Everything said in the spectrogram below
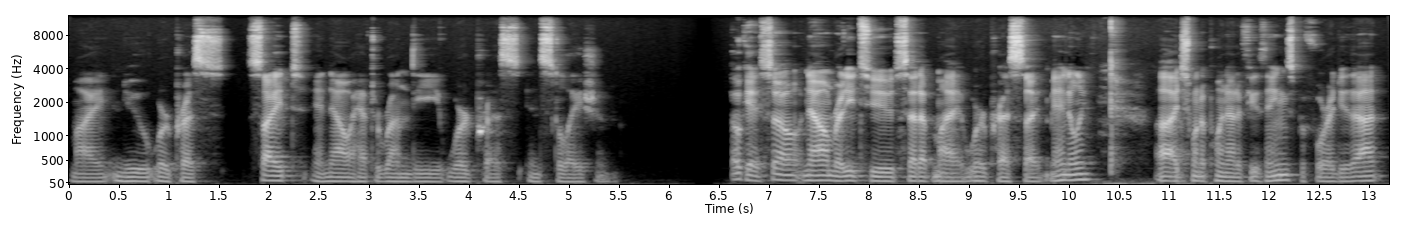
my new WordPress site and now I have to run the WordPress installation. Okay, so now I'm ready to set up my WordPress site manually. Uh, I just want to point out a few things before I do that.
